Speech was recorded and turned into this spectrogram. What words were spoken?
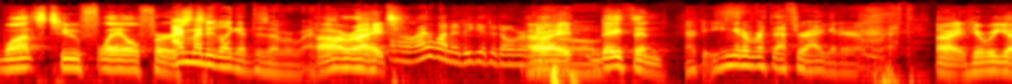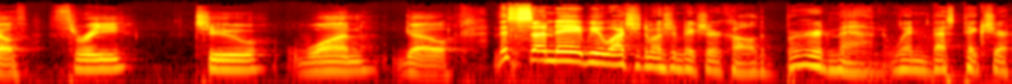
wants to flail first? I might as well get this over with. All right, oh, I wanted to get it over all with. right, Oh. Nathan. okay, you can get it over with after I get it over with. All right, here we go. Three, two, one, go. This Sunday, we watched a motion picture called Birdman win Best Picture.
